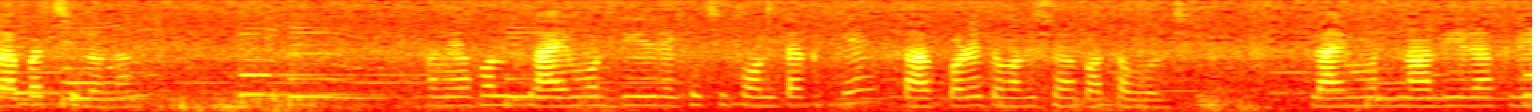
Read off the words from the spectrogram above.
ব্যাপার ছিল না। আমি এখন ফ্লাই মোড দিয়ে রেখেছি ফোনটাকে, তারপরে তোমাদের সঙ্গে কথা বলছি। ফ্লাই মোড না দিয়ে রাখলে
